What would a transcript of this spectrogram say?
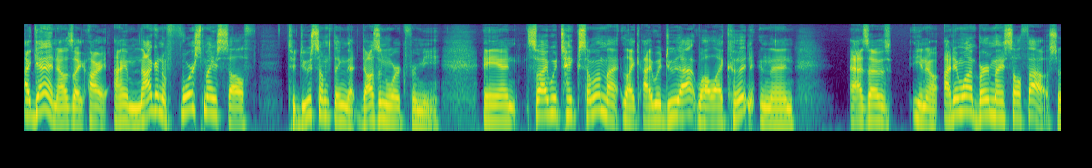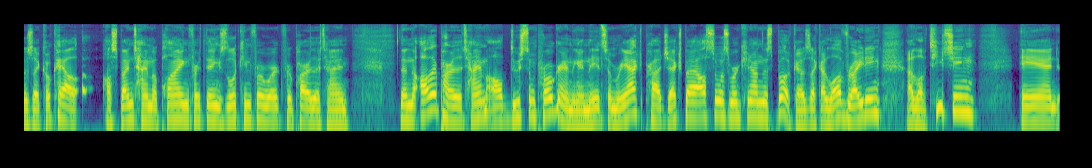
again, I was like, all right, I am not gonna force myself to do something that doesn't work for me. And so I would take some of my, like, I would do that while I could. And then as I was, you know, I didn't want to burn myself out. So I was like, okay, I'll, I'll spend time applying for things, looking for work for part of the time. Then the other part of the time, I'll do some programming. I made some React projects, but I also was working on this book. I was like, I love writing, I love teaching. And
